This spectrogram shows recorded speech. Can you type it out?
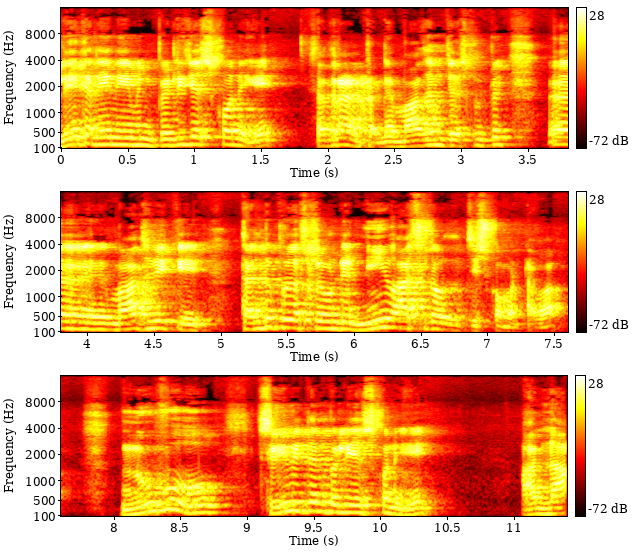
లేక నేను ఈమెను పెళ్ళి చేసుకొని సత్యనారాయణ అంటాడు. మాధవి చేసుకుంటే మాధవికి తండ్రి ప్లేస్లో ఉండే నీ ఆశీర్వాదం తీసుకోమంటావా? నువ్వు శ్రీ విద్యను పెళ్ళి చేసుకుని ఆ నా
